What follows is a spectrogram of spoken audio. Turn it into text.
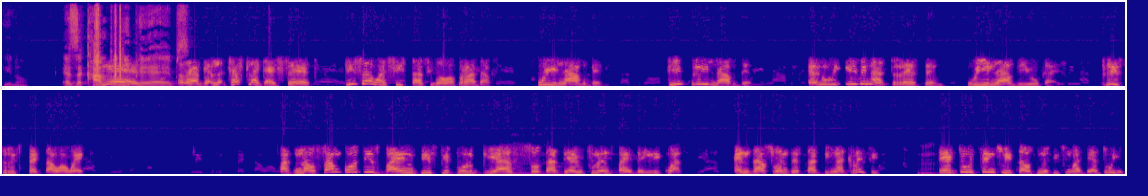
you know, as a company yes. perhaps? Just like I said, these are our sisters and our brothers. We love them, deeply love them. And we even address them. We love you guys. Please respect our work. But now somebody is buying these people beers so mm. that they are influenced by the liquors. And that's when they start being aggressive. Mm. They do things without noticing what they are doing.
